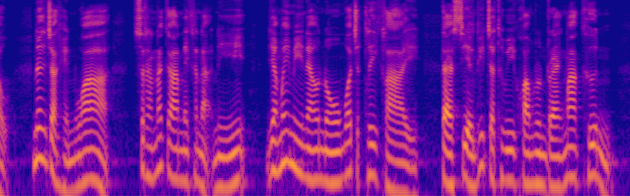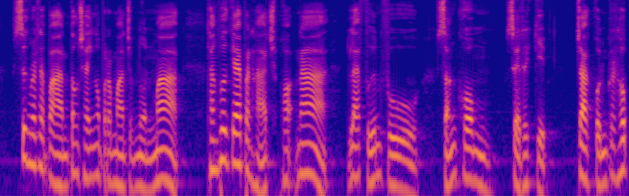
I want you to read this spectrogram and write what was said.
-19 เนื่องจากเห็นว่าสถานการณ์ในขณะนี้ยังไม่มีแนวโน้มว่าจะคลี่คลาย แต่เสี่ยงที่จะทวีความรุนแรงมากขึ้น ซึ่งรัฐบาลต้องใช้งบประมาณจำนวนมาก ทั้งเพื่อแก้ปัญหาเฉพาะหน้า และฟื้นฟู สังคม เศรษฐกิจ จากผลกระทบ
